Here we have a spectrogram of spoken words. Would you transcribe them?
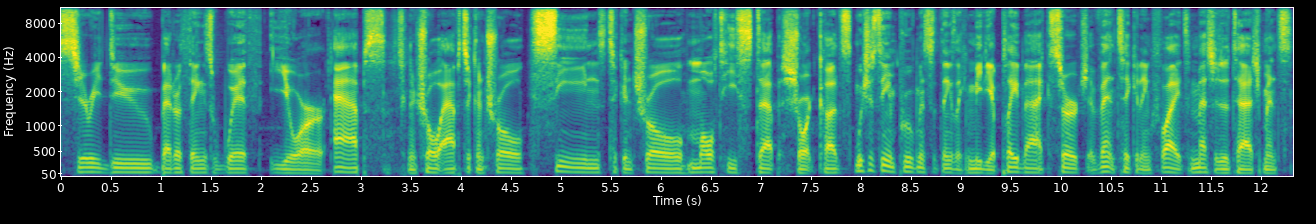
Siri do better things with your apps, to control apps, to control scenes, to control multi step shortcuts. We should see improvements to things like media playback, search, event ticketing, flights, message attachments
